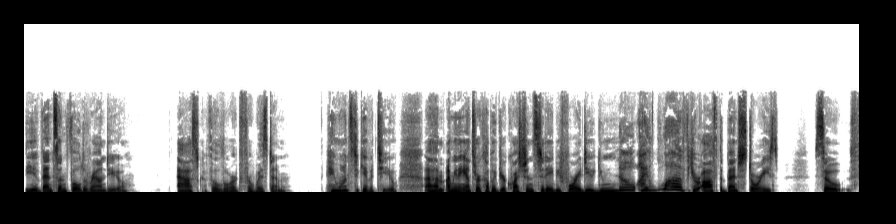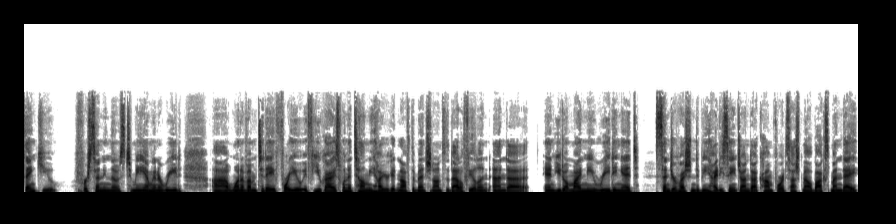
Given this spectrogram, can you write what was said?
the events unfold around you, ask the Lord for wisdom. He wants to give it to you. Um, I'm going to answer a couple of your questions today. Before I do, you know, I love your off the bench stories. So, thank you for sending those to me. I'm going to read uh, one of them today for you. If you guys want to tell me how you're getting off the bench and onto the battlefield, and and uh, and you don't mind me reading it, send your question to me, HeidiSt.John.com forward slash mailbox Monday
